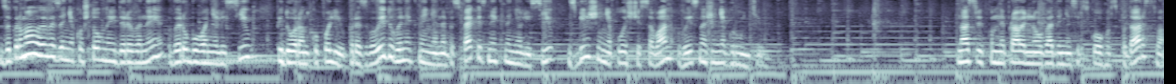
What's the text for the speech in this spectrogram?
Зокрема, вивезення коштовної деревини, вирубування лісів, підоранку полів призвели до виникнення небезпеки зникнення лісів, збільшення площі саван, виснаження ґрунтів. Наслідком неправильного ведення сільського господарства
